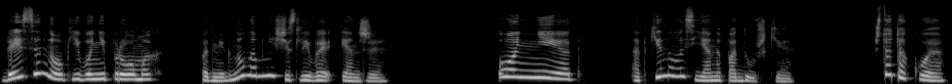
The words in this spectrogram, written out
да и сынок его не промах, подмигнула мне счастливая Энжи. О, нет! Откинулась я на подушке. Что такое?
